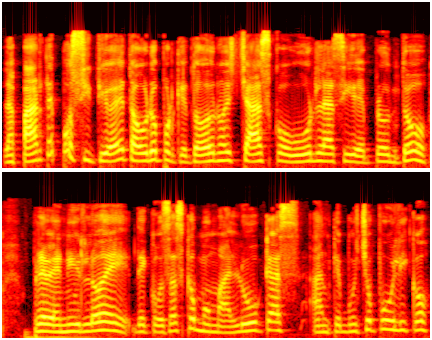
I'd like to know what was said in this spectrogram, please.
La parte positiva de Tauro, porque todo no es chasco, burlas y de pronto prevenirlo de, de cosas como malucas ante mucho público,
